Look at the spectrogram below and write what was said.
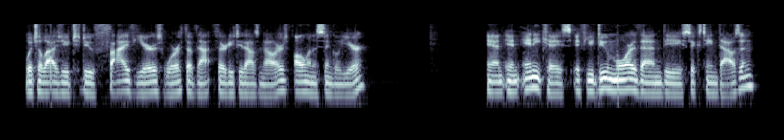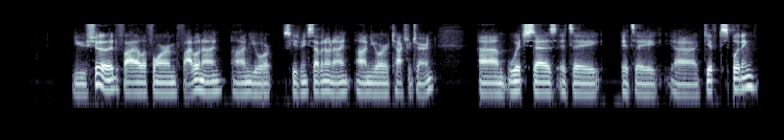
which allows you to do five years worth of that $32,000 all in a single year. And in any case, if you do more than the 16,000, you should file a form 509 on your, excuse me, 709 on your tax return, um, which says it's a it's a uh, gift splitting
